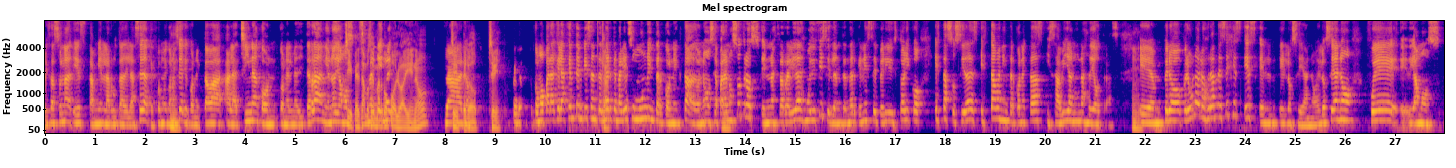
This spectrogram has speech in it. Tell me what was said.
esa zona es también la ruta de la seda, que fue muy conocida, mm. que conectaba a la China con, con el Mediterráneo, ¿no? Digamos, sí, pensamos en Marco Polo ahí, ¿no? Claro. Sí, pero sí como para que la gente empiece a entender que en realidad es un mundo interconectado, ¿no? O sea, para mm. nosotros en nuestra realidad es muy difícil de entender que en ese periodo histórico estas sociedades estaban interconectadas y sabían unas de otras. Mm. Eh, pero, pero uno de los grandes ejes es el, océano. El océano fue, eh, digamos,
